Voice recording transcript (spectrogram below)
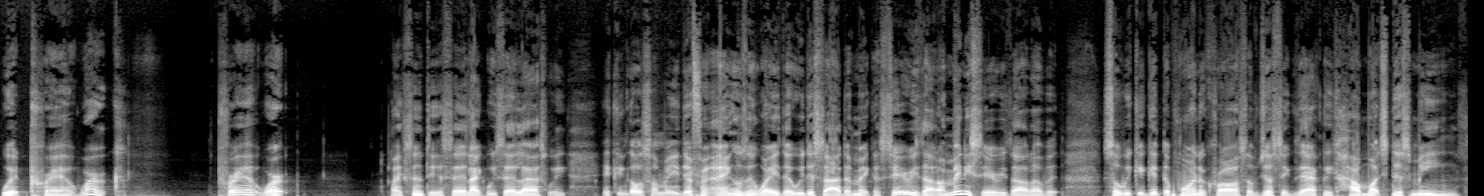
with prayer work. Prayer work like Cynthia said, like we said last week, it can go so many different angles and ways that we decide to make a series out, a mini series out of it, so we could get the point across of just exactly how much this means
